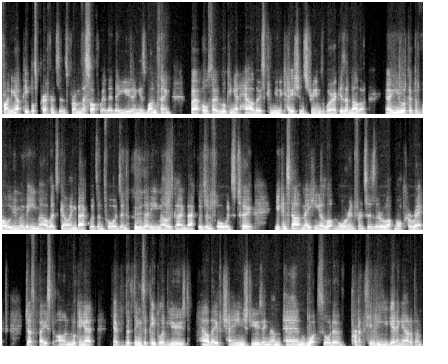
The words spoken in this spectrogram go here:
finding out people's preferences from the software that they're using is one thing, but also looking at how those communication streams work is another. You, know, you look at the volume of email that's going backwards and forwards and who that email is going backwards and forwards to. You can start making a lot more inferences that are a lot more correct just based on looking at you know, the things that people have used, how they've changed using them, and what sort of productivity you're getting out of them.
